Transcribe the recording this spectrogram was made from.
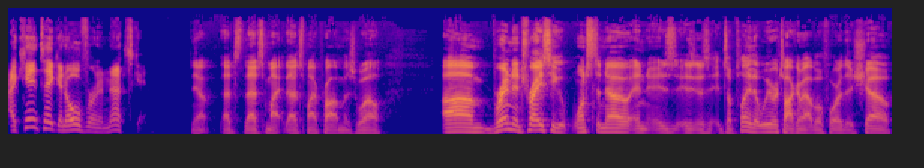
I can't take an over in a Nets game. Yeah, that's that's my that's my problem as well. Um, Brendan Tracy wants to know, and is, is, is it's a play that we were talking about before the show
